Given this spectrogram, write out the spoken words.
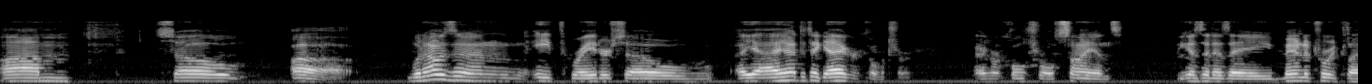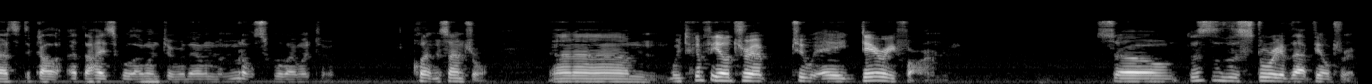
Um, so, uh, when I was in 8th grade or so, I, I had to take agriculture, agricultural science because it is a mandatory class at the college, at the high school I went to, or the middle school I went to, Clinton Central, and um, we took a field trip to a dairy farm. So this is the story of that field trip.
